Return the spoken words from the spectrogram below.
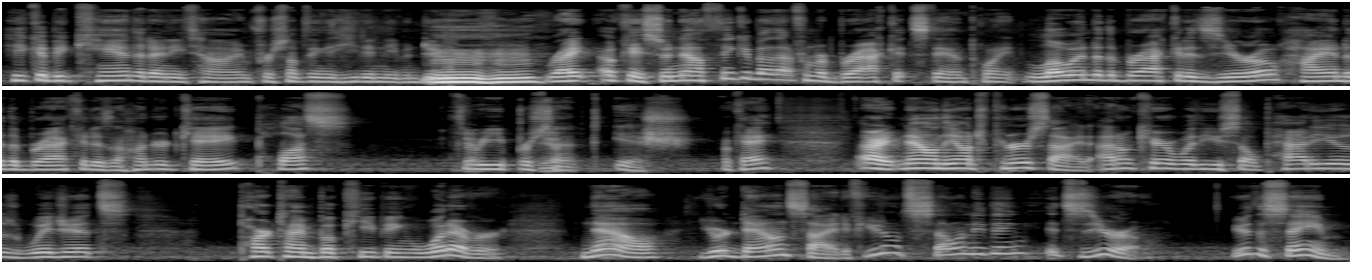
he could be canned at any time for something that he didn't even do, right? Okay, so now think about that from a bracket standpoint. Low end of the bracket is zero. High end of the bracket is 100k plus three percent ish. Okay. All right. Now on the entrepreneur side, I don't care whether you sell patios, widgets, part-time bookkeeping, whatever. Now your downside, if you don't sell anything, it's zero. You're the same.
